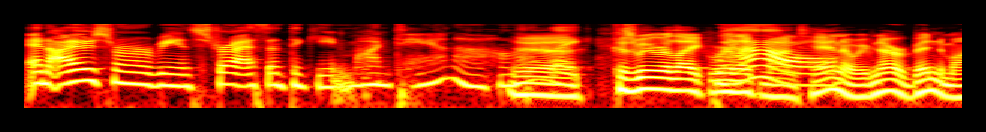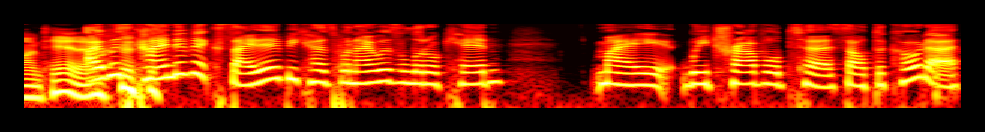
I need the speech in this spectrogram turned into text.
And I just remember being stressed and thinking, Montana, huh? Yeah. Like Because we were like, we were like wow. Montana. We've never been to Montana. I was kind of excited because when I was a little kid, my we traveled to South Dakota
